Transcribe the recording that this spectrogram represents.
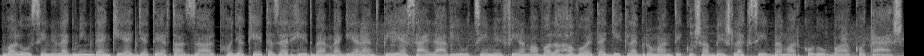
Valószínűleg mindenki egyetért azzal, hogy a 2007-ben megjelent PS I Love You című film a valaha volt egyik legromantikusabb és legszívbe markolóbb alkotás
